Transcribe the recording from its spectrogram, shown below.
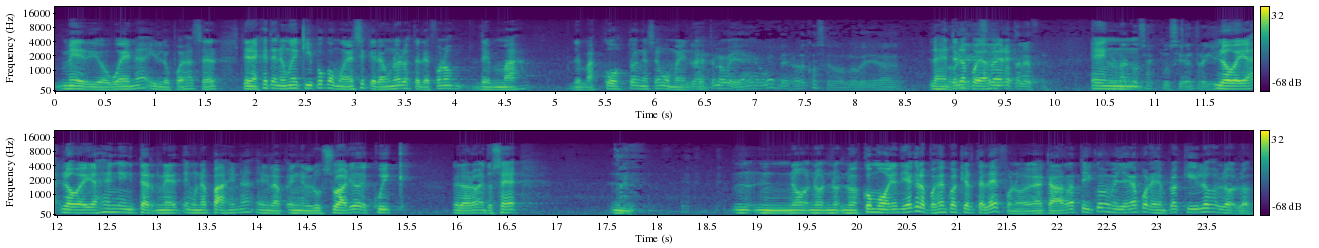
medio buena y lo puedes hacer. Tienes que tener un equipo como ese, que era uno de los teléfonos de más de más costo en ese momento. La gente lo veía en el web, era la cosa, o lo veía... La gente lo podía ver en- una cosa exclusiva entre. Lo veías, lo veías en internet, en una página, en, la- en el usuario de Quick. de la broma. Entonces, no, no, no, no es como hoy en día que lo puedes en cualquier teléfono. A cada ratico me llega, por ejemplo, aquí los, los, los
